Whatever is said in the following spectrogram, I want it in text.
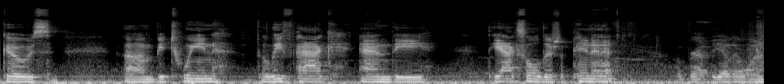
goes um, between the leaf pack and the, the axle. There's a pin in it. I'll grab the other one.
